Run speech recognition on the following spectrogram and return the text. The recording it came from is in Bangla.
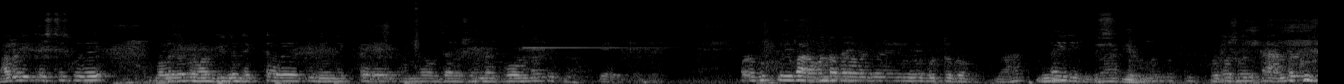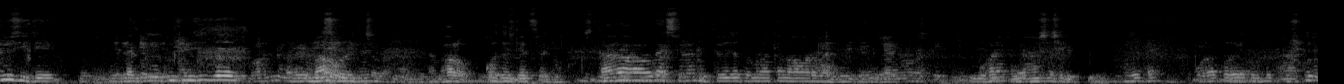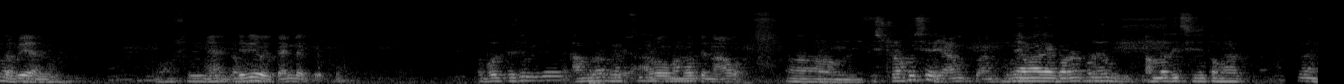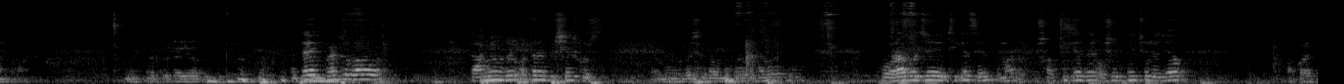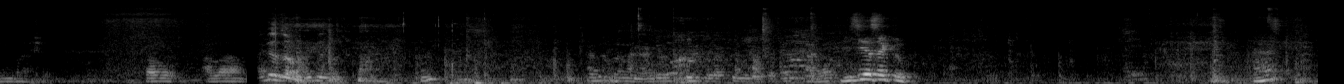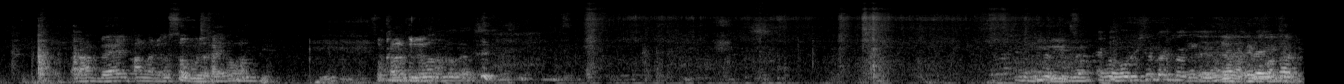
ভালোই টেস্ট টেস্ট করে বলে যে তোমার দুদিন দেখতে হবে তিনদিন দেখতে হবে আমরা অবজারভেশন রাখব পরে হুট করে বারো ঘণ্টা পরে বাজে বুটটুকু এই দেখি। ও তো আমরা খুশি হয়েছি যে খুশি হয়েছি যে ভালো। ভালো। কদিন দেখছে কারণ আমাদের এক্সপিরিয়েন্স করতে হবে যে তোমরা কেন আমার বাড়ি ওখানে একটা নার্স ছিল। ওরা তোরে কিন্তু খুশ করে দেরি হবে টাইম লাগবে। বলতেছিল যে আমরা ভাবছি যে আরও তোমার, নাও। আম, স্ট্রোক হয়েছে? আমি তো আমার করার পরে আমরা দেখছি যে তোমার তোমার। তাই ভাগ্য ভালো। তা আমি ওদের কথাটা বিশ্বাস করছি। ওদের সাথে কথা বলছি তো ওরা বলছে ঠিক আছে তোমার সব ঠিক আছে ওষুধ নিয়ে চলে যাও। কয়েকদিন পর আসো। তো আল্লাহ বিজি আছে একটু হ্যাঁ রাত বেড়াই পান্না মেলে সব বলে খাই সকালে তুলে একবার হরিষটা একবার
